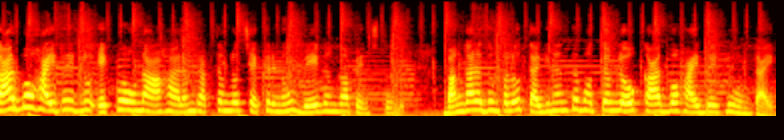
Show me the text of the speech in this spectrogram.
కార్బోహైడ్రేట్లు ఎక్కువ ఉన్న ఆహారం రక్తంలో చక్కెరను వేగంగా పెంచుతుంది. బంగాళదుంపలో తగినంత మొత్తంలో కార్బోహైడ్రేట్లు ఉంటాయి.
